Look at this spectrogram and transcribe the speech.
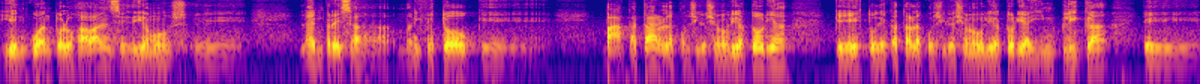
y en cuanto a los avances, digamos, eh, la empresa manifestó que va a acatar la conciliación obligatoria, que esto de acatar la conciliación obligatoria implica eh,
